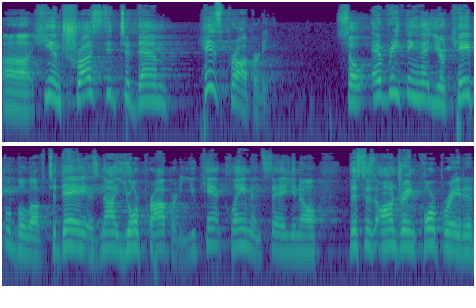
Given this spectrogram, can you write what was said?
uh, He entrusted to them His property. So everything that you're capable of today is not your property. You can't claim it and say, you know, this is Andre Incorporated.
